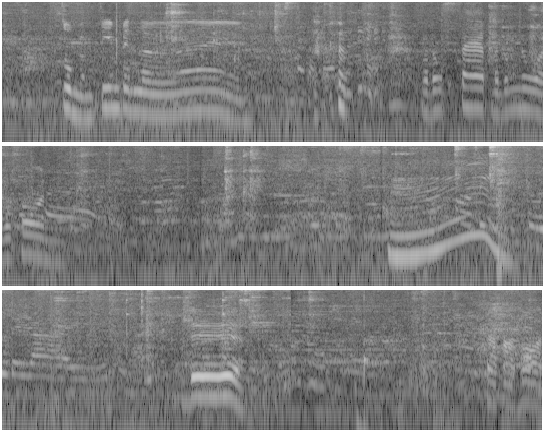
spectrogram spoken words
ๆจุ่มน้ำจิ้มเป็นเลย มันต้องแซ่บมันต้องนัวทุกคนอืมดือซาปาทอด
